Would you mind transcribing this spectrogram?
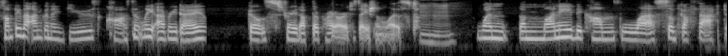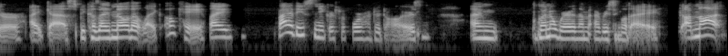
something that I'm going to use constantly every day goes straight up the prioritization list. Mm-hmm. When the money becomes less of a factor, I guess, because I know that, like, okay, if I buy these sneakers for $400, I'm going to wear them every single day. I'm not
